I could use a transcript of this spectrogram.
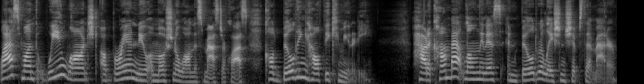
Last month, we launched a brand new emotional wellness masterclass called Building Healthy Community how to combat loneliness and build relationships that matter.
